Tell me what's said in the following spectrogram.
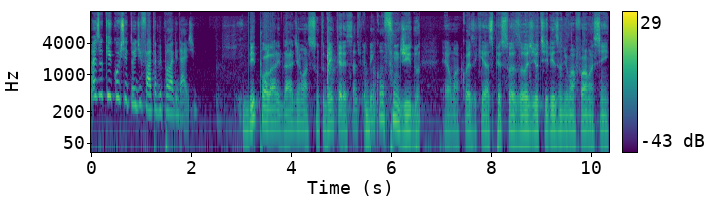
Mas o que constitui de fato a bipolaridade? Bipolaridade é um assunto bem interessante, é bem confundido é uma coisa que as pessoas hoje utilizam de uma forma assim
